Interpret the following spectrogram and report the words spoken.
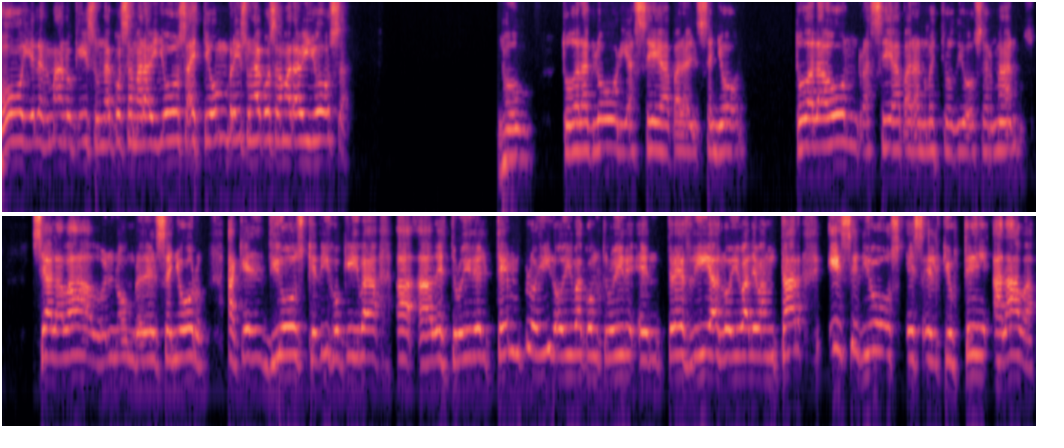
Hoy el hermano que hizo una cosa maravillosa, este hombre hizo una cosa maravillosa. No, toda la gloria sea para el Señor, toda la honra sea para nuestro Dios, hermanos. Se ha alabado el nombre del Señor, aquel Dios que dijo que iba a, a, destruir el templo y lo iba a construir en tres días, lo iba a levantar. Ese Dios es el que usted alaba,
